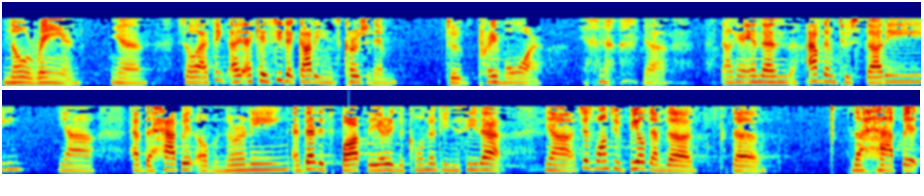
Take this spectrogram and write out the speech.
no rain, yeah, So I think I, I can see that God is encouraging them to pray more. yeah. Okay, and then have them to study. Yeah, have the habit of learning, and that is Bob there in the corner. Did you see that? Yeah, just want to build them the the the habit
